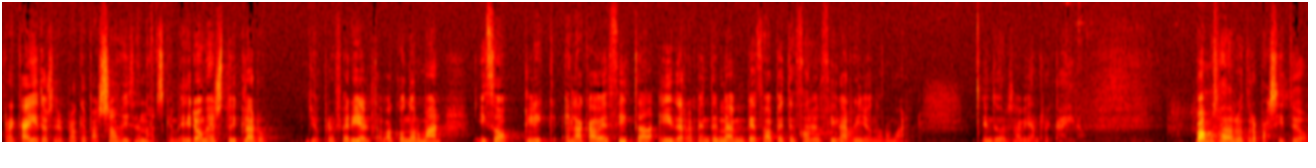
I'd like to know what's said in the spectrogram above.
recaídos. ¿Pero qué pasó? Dicen, no, es que me dieron esto y claro, yo prefería el tabaco normal. Hizo clic en la cabecita y de repente me empezó a apetecer el cigarrillo normal. Entonces habían recaído. Vamos a dar otro pasito.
